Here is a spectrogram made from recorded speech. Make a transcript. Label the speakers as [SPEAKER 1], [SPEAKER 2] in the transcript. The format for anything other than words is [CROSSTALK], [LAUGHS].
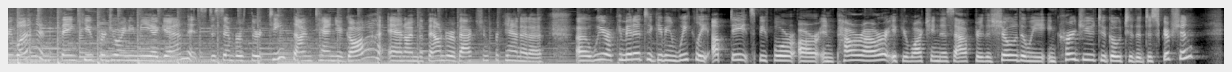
[SPEAKER 1] everyone, and thank you for joining me again. It's December 13th. I'm Tanya Gaw, and I'm the founder of Action for Canada. Uh, we are committed to giving weekly updates before our Empower Hour. If you're watching this after the show, then we encourage you to go to the description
